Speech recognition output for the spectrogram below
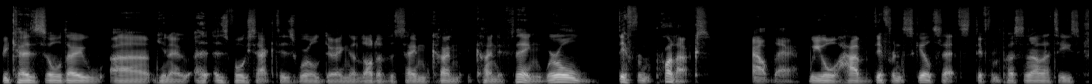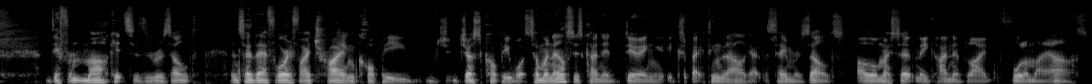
because although uh, you know as voice actors we're all doing a lot of the same kind kind of thing we're all different products out there. We all have different skill sets, different personalities, different markets as a result. And so, therefore, if I try and copy, j- just copy what someone else is kind of doing, expecting that I'll get the same results, I'll almost certainly kind of like fall on my ass.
